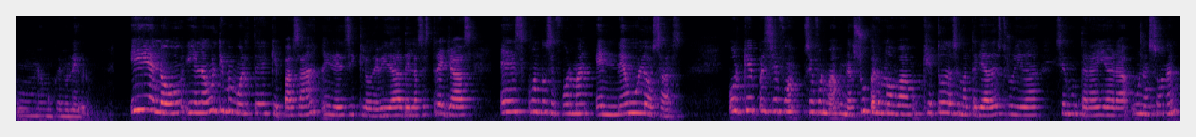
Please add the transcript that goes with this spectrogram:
un agujero negro. Y en, y en la última muerte que pasa en el ciclo de vida de las estrellas es cuando se forman en nebulosas. Porque pues, se, se forma una supernova que toda esa materia destruida se juntará y hará una zona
